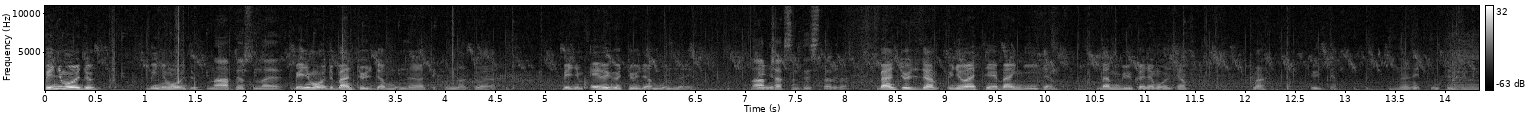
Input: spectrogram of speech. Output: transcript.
Benim oydu. Benim oydu. Ne yapıyorsun dayı? Benim oydu. Ben tüyeceğim bunları artık bundan sonra. Benim eve götüreceğim bunları. Ne Benim. yapacaksın testi bile? Ben tüyeceğim. Üniversiteye ben giyeceğim. Ben büyük adam olacağım. Ha? Tüyeceğim. Bunların hepsini tüyeceğim.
